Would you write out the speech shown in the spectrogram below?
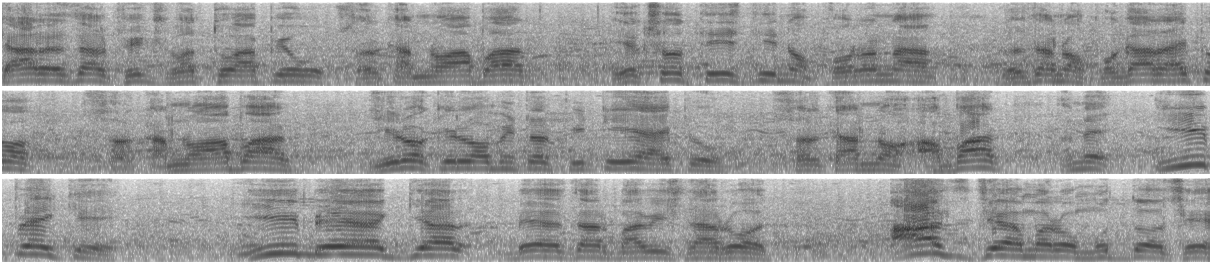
ચાર હજાર ફિક્સ ભથ્થું આપ્યું. સરકારનો આભાર. એકસો ત્રીસ દીનો કોરોના રજાનો પગાર આપ્યો. સરકારનો આભાર. ઝીરો કિલોમીટર પીટીએ આપ્યું સરકારનો આભાર અને એ પૈકી એ બે અગિયાર બે હજાર બાવીસના રોજ આ જ જે અમારો મુદ્દો છે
